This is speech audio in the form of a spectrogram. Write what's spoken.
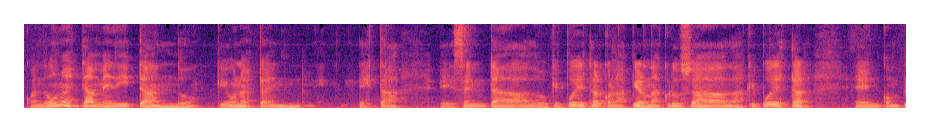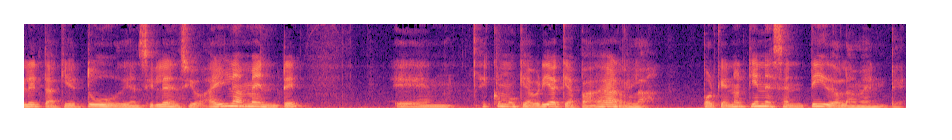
Cuando uno está meditando, que uno está, en, está eh, sentado, que puede estar con las piernas cruzadas, que puede estar en completa quietud y en silencio, ahí la mente eh, es como que habría que apagarla, porque no tiene sentido la mente.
